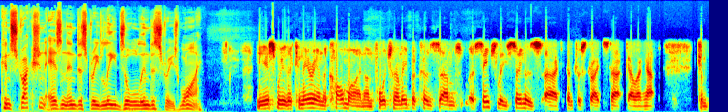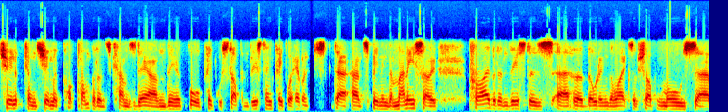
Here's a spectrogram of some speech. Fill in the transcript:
construction as an industry leads all industries. Why? Yes, we're the canary in the coal mine, unfortunately, because um, essentially, as soon as uh, interest rates start going up, consumer confidence comes down, therefore people stop investing. People haven't uh, aren't spending the money, so private investors uh, who are building the likes of shopping malls, uh,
